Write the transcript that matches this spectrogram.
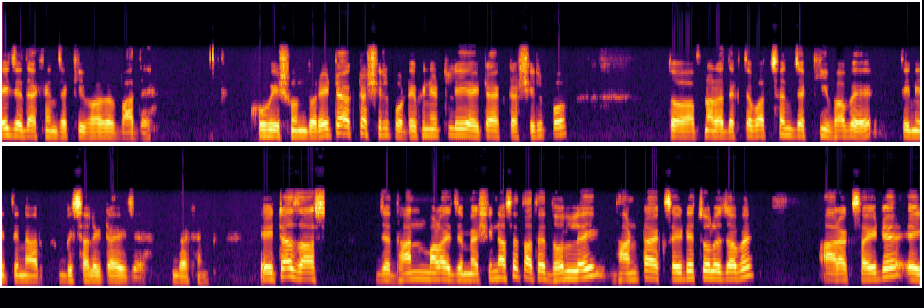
এই যে দেখেন যে কীভাবে বাঁধে, খুবই সুন্দর। এটা একটা শিল্প ডেফিনেটলি এটা একটা শিল্প। তো আপনারা দেখতে পাচ্ছেন যে কীভাবে তিনি তিনার বিশালিটা এই যে দেখেন। এটা জাস্ট যে ধান মাড়াই যে মেশিন আছে, তাতে ধরলেই ধানটা এক সাইডে চলে যাবে আর এক সাইডে এই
